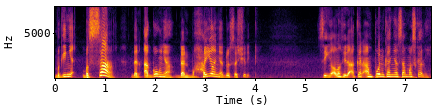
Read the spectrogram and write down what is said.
Begini besar dan agungnya dan bahayanya dosa syirik. Sehingga Allah tidak akan ampunkannya sama sekali.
